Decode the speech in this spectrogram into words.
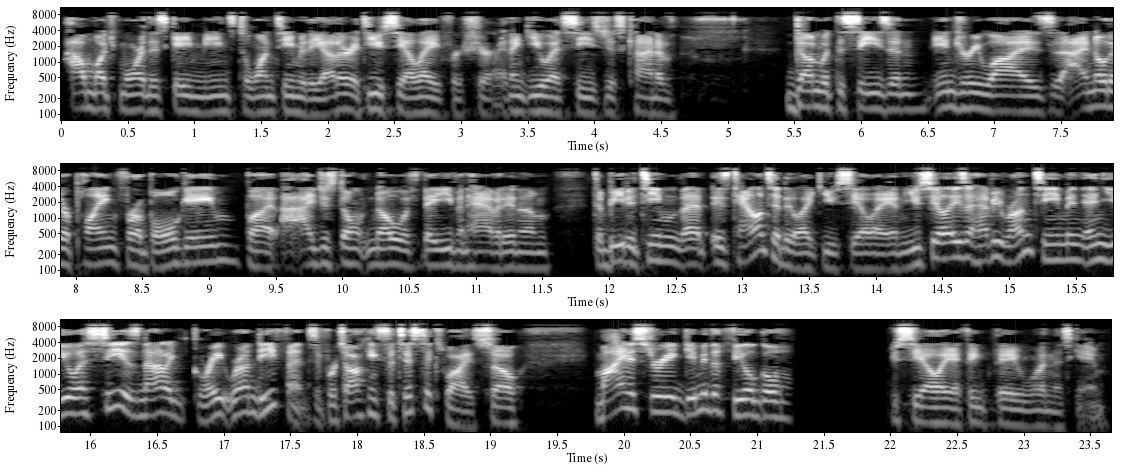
how much more this game means to one team or the other. It's UCLA for sure. I think USC is just kind of done with the season injury wise. I know they're playing for a bowl game, but I just don't know if they even have it in them to beat a team that is talented like UCLA. And UCLA is a heavy run team and, and USC is not a great run defense if we're talking statistics wise. So minus three, give me the field goal. UCLA, I think they win this game.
